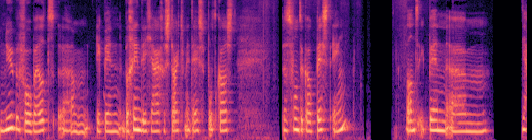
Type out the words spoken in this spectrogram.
nu bijvoorbeeld, um, ik ben begin dit jaar gestart met deze podcast. Dat vond ik ook best eng. Want ik ben, um, ja,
